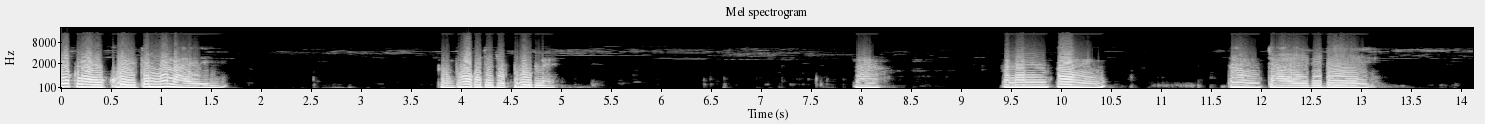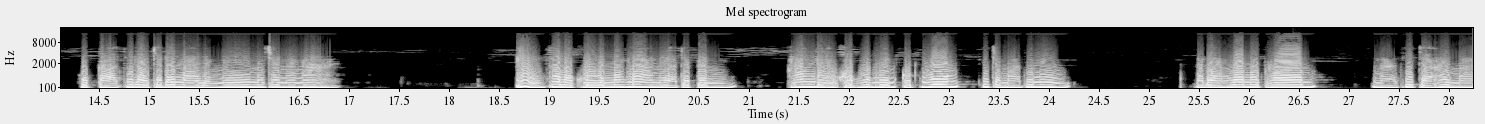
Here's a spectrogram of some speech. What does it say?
พวกเราคุยกันเมื่อไหร่หลวงพ่อก็จะหยุดพูดเลยนะเพราะนั้นต้องตั้งใจดีๆ โอกาสที่เราจะได้มาอย่างนี้ไม่ใช่ง่ายๆ ถ้าเราคุยกันมากๆเนี่ยอาจจะเป็น ครั้งเดียวของโรงเรียนกดงงที่จะมาที่นี่แสดงว่าไม่พร้อมนะที่จะให้มา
